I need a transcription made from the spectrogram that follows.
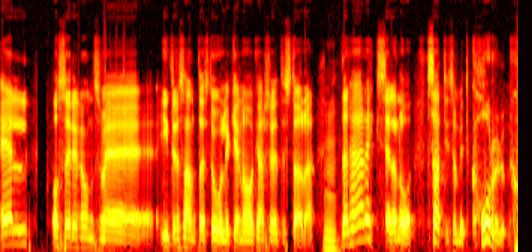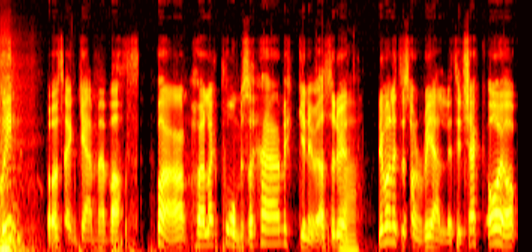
L och så är det någon som är intressanta i storleken och kanske lite större. Mm. Den här XLen då satt ju som ett korvskinn. Och jag tänker jag, men vad fan, har jag lagt på mig så här mycket nu? Alltså du vet, Ja. det var lite sån reality check. Oh, ja,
